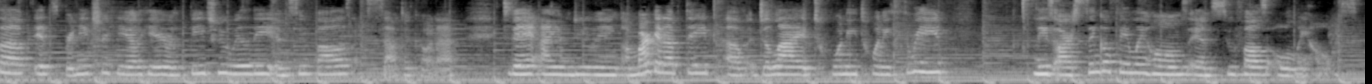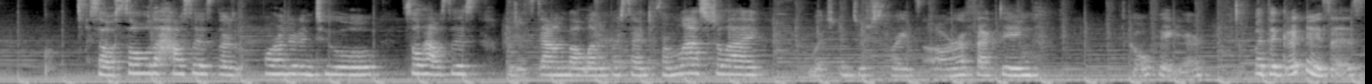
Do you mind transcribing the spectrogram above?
up? It's Brittany Trujillo here with Be Tru Realty in Sioux Falls, South Dakota. Today I am doing a market update of July 2023. These are single family homes and Sioux Falls only homes. So sold houses, there's 402 sold houses, which is down about 11% from last July, which interest rates are affecting, go figure. But the good news is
